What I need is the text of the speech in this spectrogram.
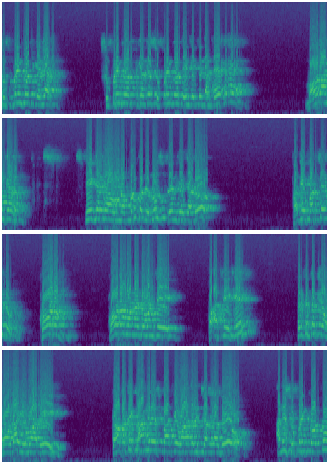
సుప్రీంకోర్టుకి వెళ్ళారు. సుప్రీంకోర్టుకి వెళ్తే సుప్రీంకోర్టు ఏం చెప్పిందంటే మౌలాంకర్ స్పీకర్గా ఉన్నప్పుడు కొన్ని రూల్స్ ఫ్రేమ్ చేశాడు. పది పర్సెంట్ కోరం కోరం ఉన్నటువంటి పార్టీకి ప్రతిపక్ష హోదా ఇవ్వాలి. కాబట్టి కాంగ్రెస్ పార్టీ వాదన చెల్లదు అని సుప్రీంకోర్టు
